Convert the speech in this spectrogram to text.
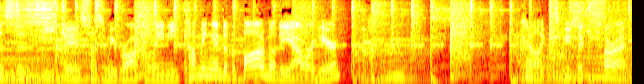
This is DJ Sesame Broccolini coming into the bottom of the hour here. Kind of like this music. All right.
